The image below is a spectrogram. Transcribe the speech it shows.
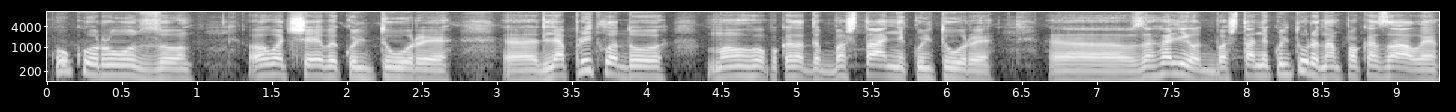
кукурудзу, овочеві культури. Е, Для прикладу можу показати баштанні культури. Е, Взагалі, от баштанні культури нам показали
